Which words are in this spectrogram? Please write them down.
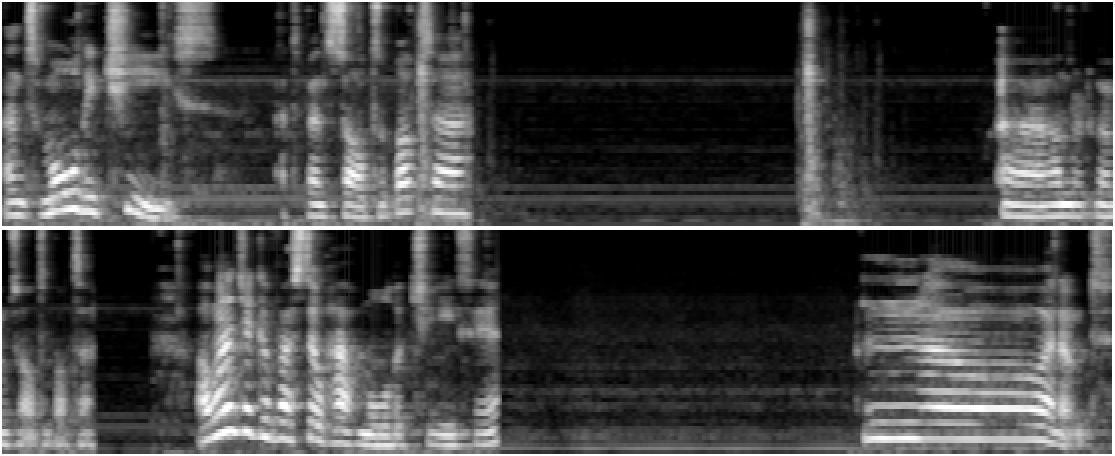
And moldy cheese. Depends salted butter. Uh, 100 grams salted butter. I want to check if I still have molded cheese here. No, I don't.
